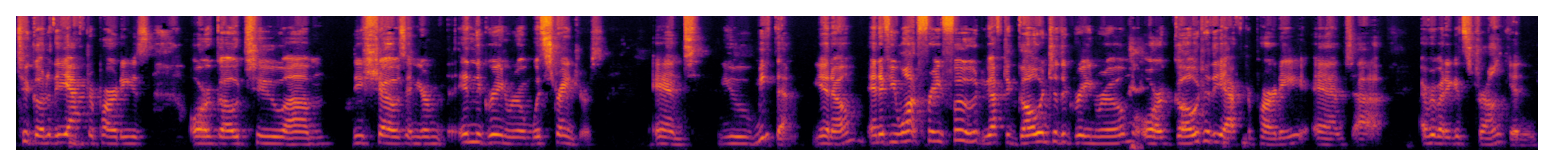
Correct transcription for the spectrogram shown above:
to go to the after parties or go to um, these shows, and you're in the green room with strangers and you meet them, you know. And if you want free food, you have to go into the green room or go to the after party, and uh, everybody gets drunk and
